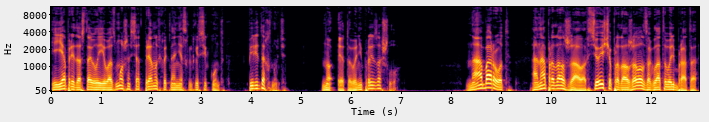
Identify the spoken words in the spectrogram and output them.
И я предоставил ей возможность отпрянуть хоть на несколько секунд, передохнуть. Но этого не произошло. Наоборот, она продолжала, все еще продолжала заглатывать брата,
